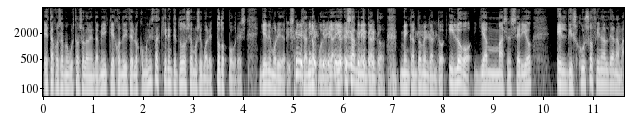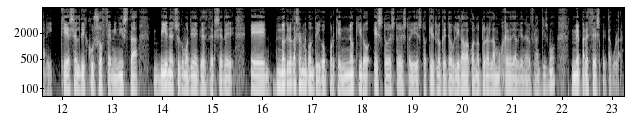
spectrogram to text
estas cosas me gustan solamente a mí, que es cuando dice, los comunistas quieren que todos seamos iguales, todos pobres. Yo ahí me morí de risa. O sea, no pude. esa me encantó, me encantó, me encantó. Y luego, ya más en serio, el discurso final de Ana Mari, que es el discurso feminista bien hecho y como tiene que hacerse de eh, no quiero casarme contigo porque no quiero esto, esto, esto y esto, que es lo que te obligaba cuando tú eras la mujer de alguien en el franquismo, me parece espectacular.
